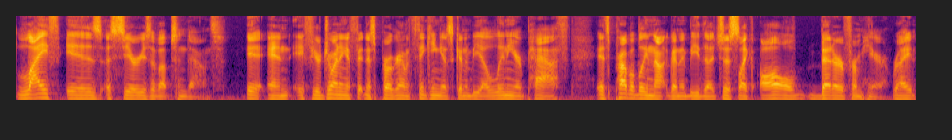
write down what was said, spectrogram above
life is a series of ups and downs. It, and if you're joining a fitness program thinking it's going to be a linear path, it's probably not going to be that just like all better from here, right?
